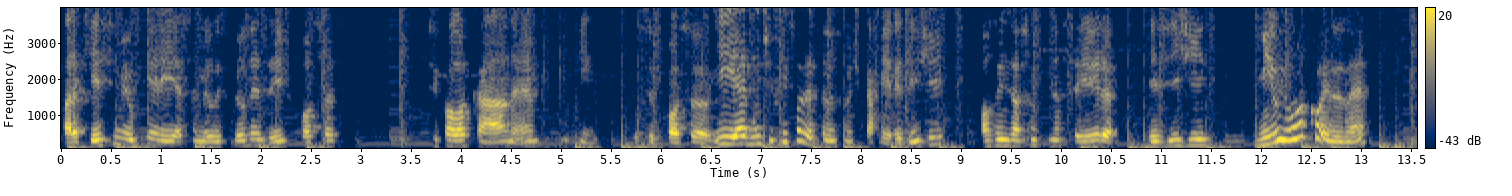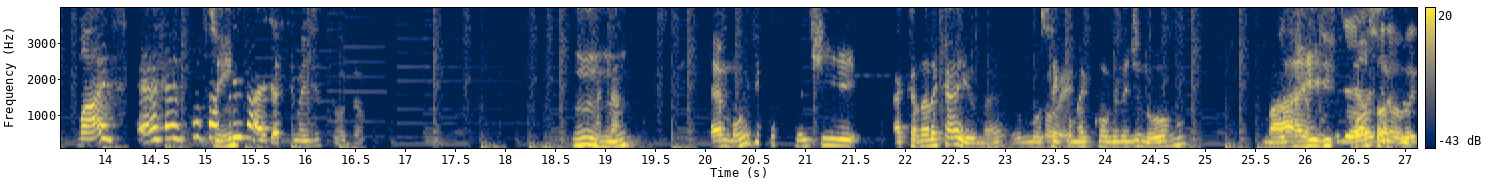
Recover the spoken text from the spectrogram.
para que esse meu querer, esse meu, esse meu desejo possa se colocar, né, enfim, você possa. E é muito difícil fazer essa transição de carreira. Exige organização financeira, exige mil e uma coisas, né? Mas é responsabilidade Sim. acima de tudo. Uhum. é muito importante. A canada caiu, né? Eu não Foi. sei como é que convida de novo. Mas. Posso, novo.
